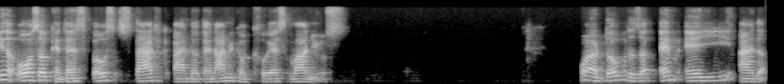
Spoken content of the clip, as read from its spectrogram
It also contains both static and dynamical QoS values. We adopt the MAE and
